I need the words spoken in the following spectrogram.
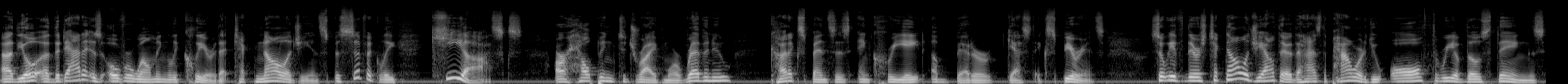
uh, the, uh, the data is overwhelmingly clear that technology and specifically kiosks are helping to drive more revenue, cut expenses, and create a better guest experience. So if there's technology out there that has the power to do all three of those things,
